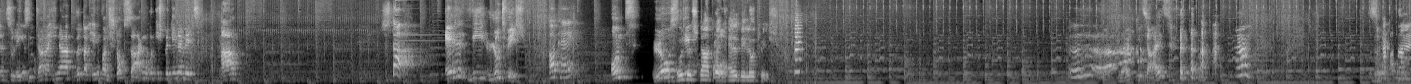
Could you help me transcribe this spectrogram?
äh, zu lesen. Janaina wird dann irgendwann Stopp sagen und ich beginne mit A, Stopp! L wie Ludwig. Okay. Und los Bundesstaat ein geht's. L wie Ludwig. Läuft die Zeit. mal.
